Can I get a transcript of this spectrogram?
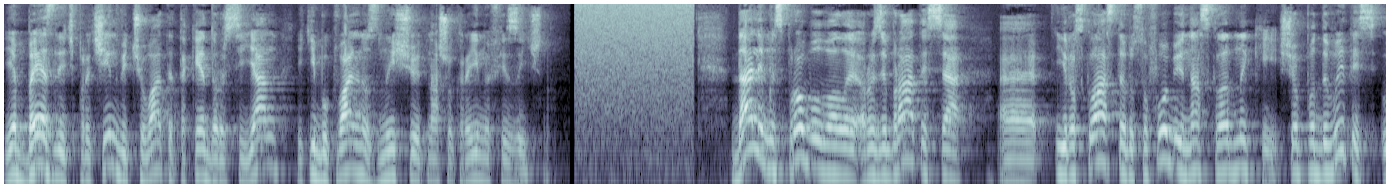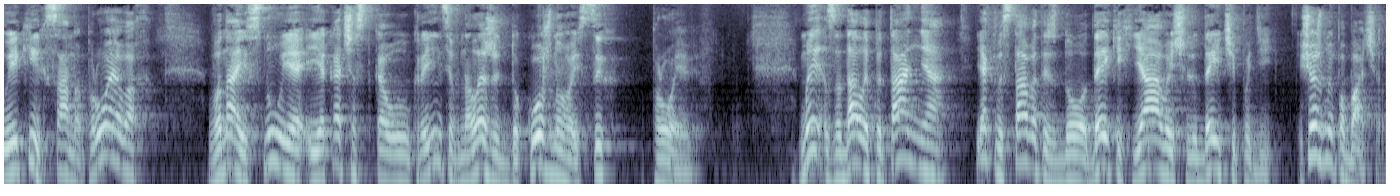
є безліч причин відчувати таке до росіян, які буквально знищують нашу країну фізично. Далі ми спробували розібратися е, і розкласти русофобію на складники, щоб подивитись, у яких саме проявах вона існує і яка частка у українців належить до кожного із цих проявів. Ми задали питання, як ви ставитесь до деяких явищ, людей чи подій. І що ж ми побачили?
